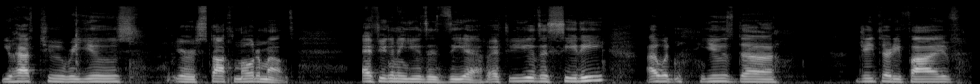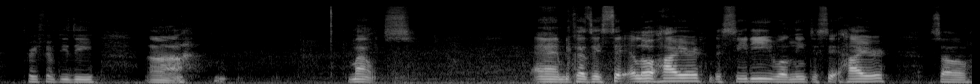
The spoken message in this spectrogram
you have to reuse your stock motor mounts if you're going to use a ZF. If you use a CD, I would use the G35 350Z uh, mounts. And because they sit a little higher, the CD will need to sit higher. So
